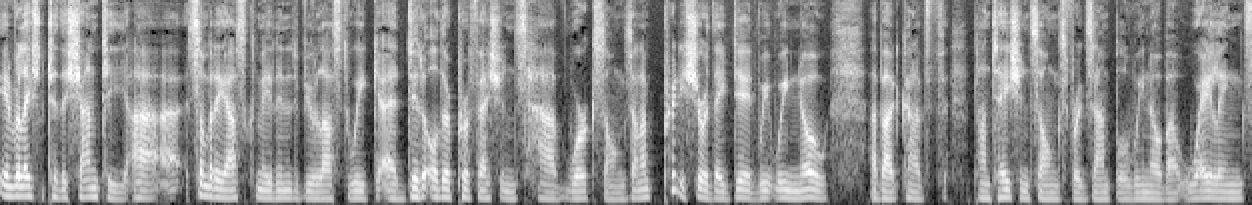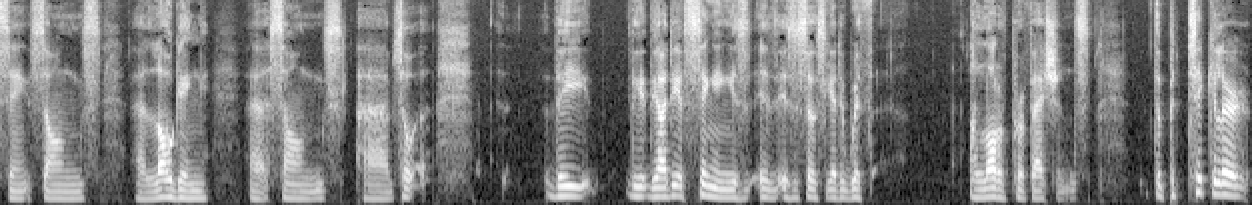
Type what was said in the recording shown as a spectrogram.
in relation to the shanty, uh, uh, somebody asked me in an interview last week, uh, did other professions have work songs? And I'm pretty sure they did. We we know about kind of plantation songs, for example. We know about whaling sing- songs, uh, logging uh, songs. Uh, so the the the idea of singing is, is is associated with a lot of professions the particular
